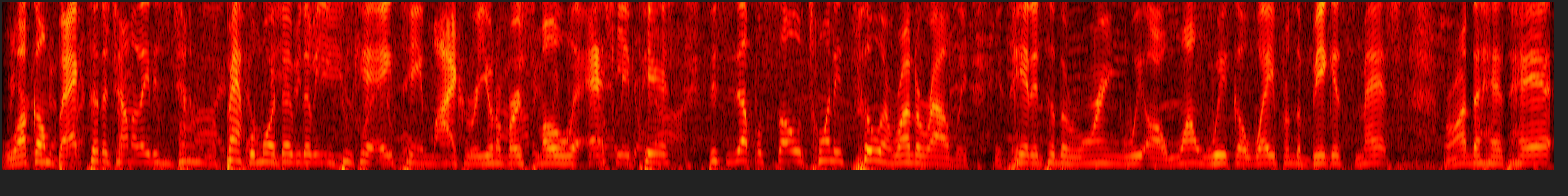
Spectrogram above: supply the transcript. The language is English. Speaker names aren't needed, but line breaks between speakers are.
Welcome back to the channel, ladies and gentlemen. We're back with more WWE 2K18 My Career Universe mode with Ashley Pierce. This is episode 22, and Ronda Rousey is headed to the ring. We are one week away from the biggest match Ronda has had.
